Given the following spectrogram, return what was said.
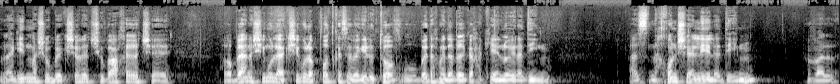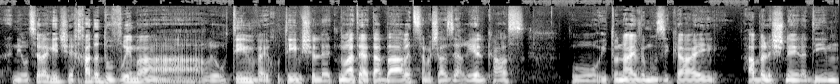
להגיד משהו בהקשר לתשובה אחרת, שהרבה אנשים אולי יקשיבו לפודקאסט ויגידו, טוב, הוא בטח מדבר ככה כי אין לו ילדים. אז נכון שאין לי ילדים, אבל אני רוצה להגיד שאחד הדוברים הרהוטים והאיכותיים של תנועת ההאטה בארץ, למשל זה אריאל קרס, הוא עיתונאי ומוזיקאי, אבא לשני ילדים.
